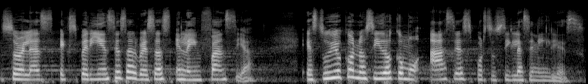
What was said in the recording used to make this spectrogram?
sobre las experiencias adversas en la infancia, estudio conocido como ACES por sus siglas en inglés.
